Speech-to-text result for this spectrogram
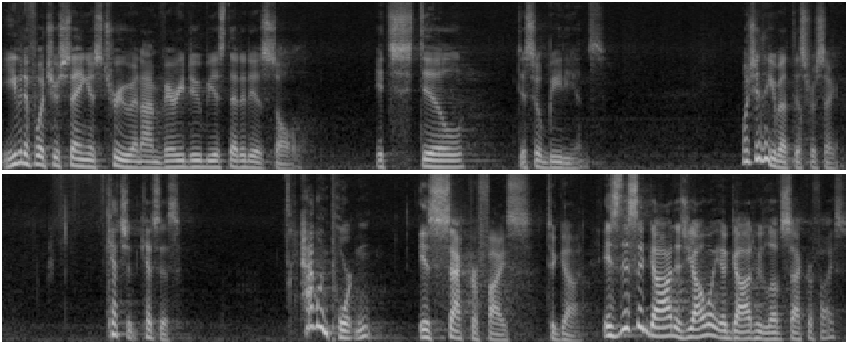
Even if what you're saying is true, and I'm very dubious that it is, Saul, it's still disobedience. I want you to think about this for a second. Catch it, catch this. How important is sacrifice to God? Is this a God, is Yahweh a God who loves sacrifice?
